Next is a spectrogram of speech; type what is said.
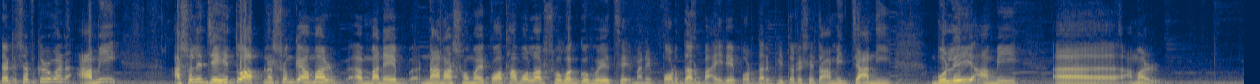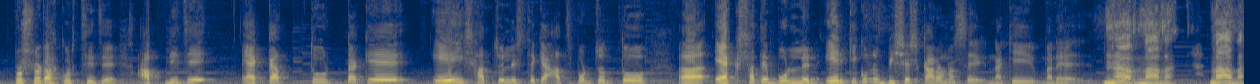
ডক্টর শফিকুর রহমান আমি আসলে যেহেতু আপনার সঙ্গে আমার মানে নানা সময় কথা বলার সৌভাগ্য হয়েছে মানে পর্দার বাইরে পর্দার ভিতরে সেটা আমি জানি বলেই আমি আমার প্রশ্নটা করছি যে আপনি যে একাত্তরটাকে এই সাতচল্লিশ থেকে আজ পর্যন্ত একসাথে বললেন এর কি কোনো বিশেষ কারণ আছে? নাকি মানে না না। না না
